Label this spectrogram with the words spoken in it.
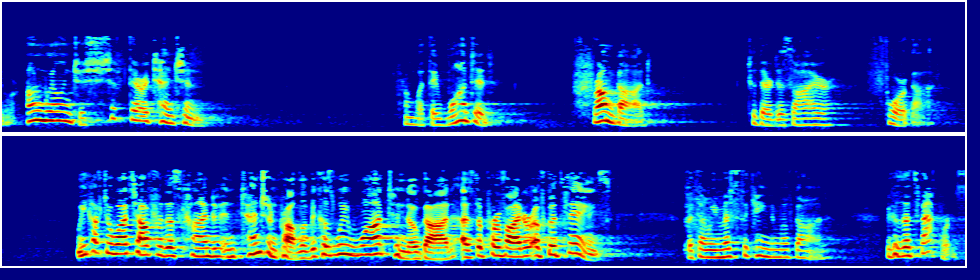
They were unwilling to shift their attention from what they wanted from God to their desire for God. We have to watch out for this kind of intention problem because we want to know God as the provider of good things. But then we miss the kingdom of God because that's backwards.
